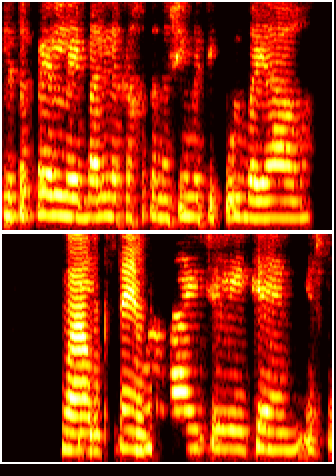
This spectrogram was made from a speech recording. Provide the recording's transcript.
לטפל, בא לי לקחת אנשים לטיפול ביער, וואו, מקסים. בבית שלי, כן, יש פה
